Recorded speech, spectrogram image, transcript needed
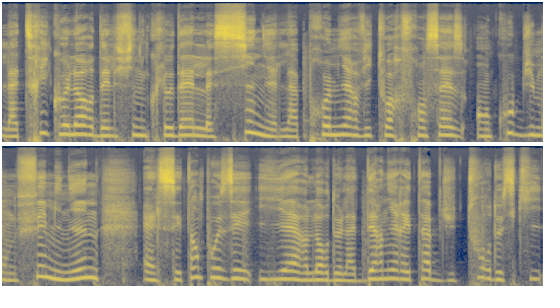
La tricolore Delphine Claudel signe la première victoire française en Coupe du Monde féminine. Elle s'est imposée hier lors de la dernière étape du Tour de ski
